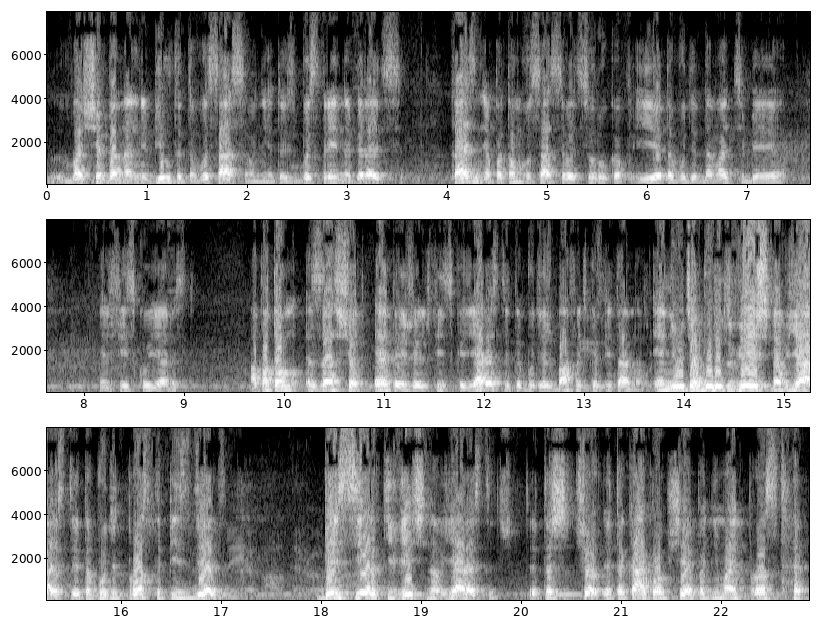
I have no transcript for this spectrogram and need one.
вообще банальный build это высасывание, то есть быстрее набирать казнь, а потом высасывать с уруков, и это будет давать тебе эльфийскую ярость. А потом за счет этой же эльфийской ярости ты будешь бафать капитанов. И они у тебя будут вечно в ярости. Это будет просто пиздец. Берсерки вечно в ярости. Это ж чё, это как вообще понимать просто?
